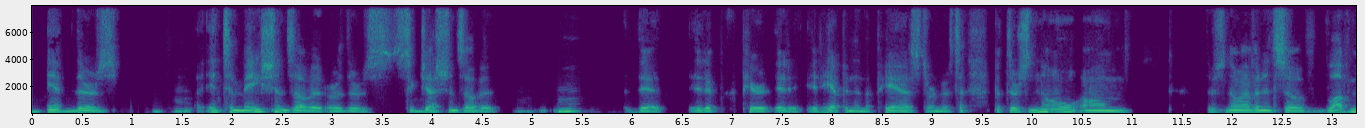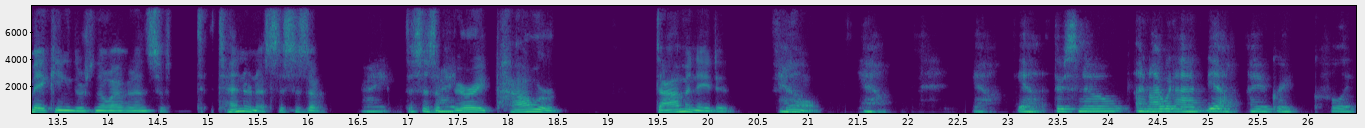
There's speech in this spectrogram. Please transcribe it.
mm-hmm. there's mm-hmm. Intimations of it or there's suggestions of it that it appeared it it happened in the past or but there's no um there's no evidence of lovemaking. There's no evidence of t- tenderness. This is a right. this is right. a very power dominated film. Yeah. Yeah. Yeah. There's no and i would add yeah i agree fully.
